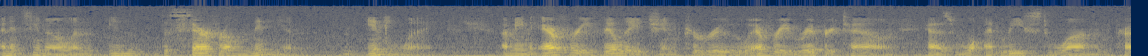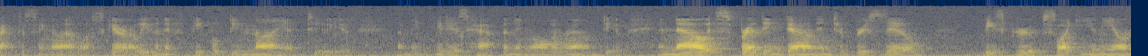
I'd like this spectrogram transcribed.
and it's, you know, in, in the several million anyway. I mean, every village in Peru, every river town has w- at least one practicing ayahuasca, even if people deny it to you. I mean, it is happening all around you. And now it's spreading down into Brazil. These groups like Union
